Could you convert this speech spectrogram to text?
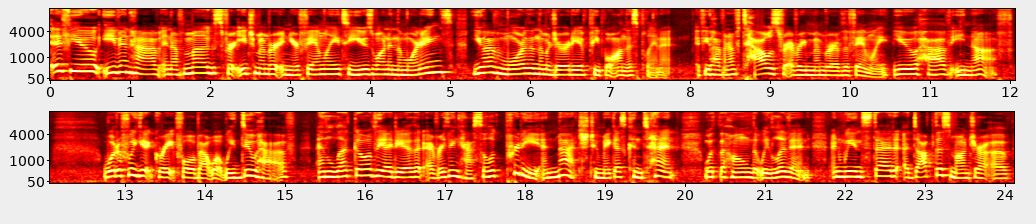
if you even have enough mugs for each member in your family to use one in the mornings, you have more than the majority of people on this planet if you have enough towels for every member of the family, you have enough. What if we get grateful about what we do have and let go of the idea that everything has to look pretty and match to make us content with the home that we live in? And we instead adopt this mantra of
